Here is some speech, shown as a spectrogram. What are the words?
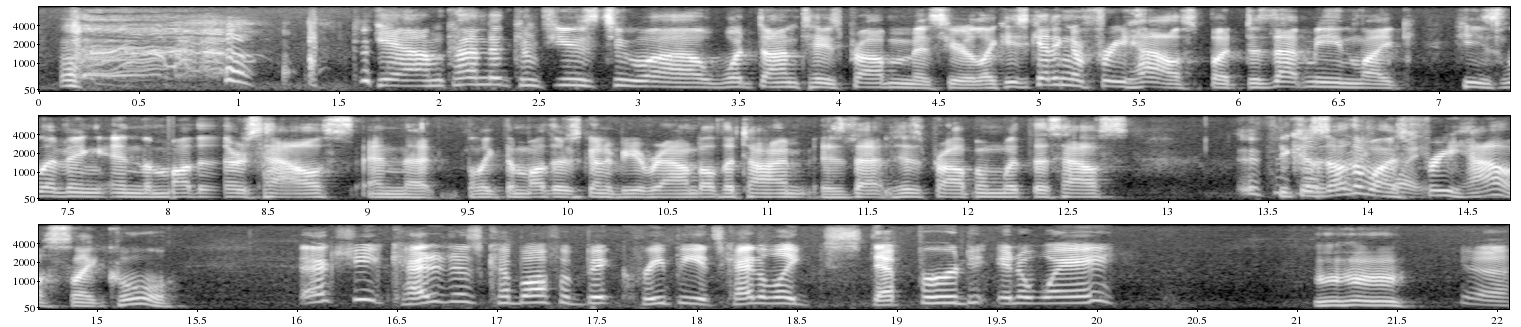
Yeah, I'm kind of confused to uh, what Dante's problem is here. Like, he's getting a free house, but does that mean like he's living in the mother's house and that like the mother's going to be around all the time? Is that his problem with this house? It's Because otherwise, point. free house, like, cool. Actually, it kind of does come off a bit creepy. It's kind of like Stepford in a way. Hmm Yeah.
